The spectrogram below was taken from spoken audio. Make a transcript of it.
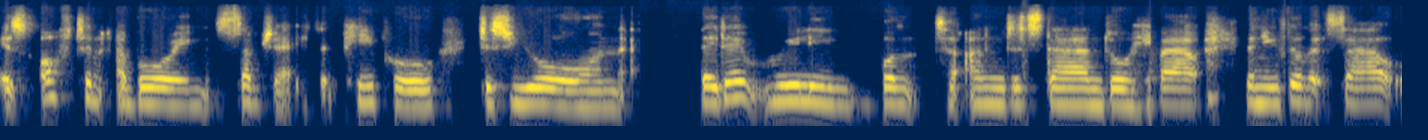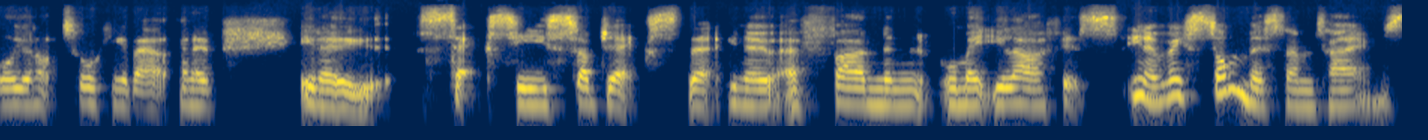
it's often a boring subject that people just yawn they don't really want to understand or hear about the new film that's out, or you're not talking about kind of, you know, sexy subjects that, you know, are fun and will make you laugh. It's, you know, very somber sometimes.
